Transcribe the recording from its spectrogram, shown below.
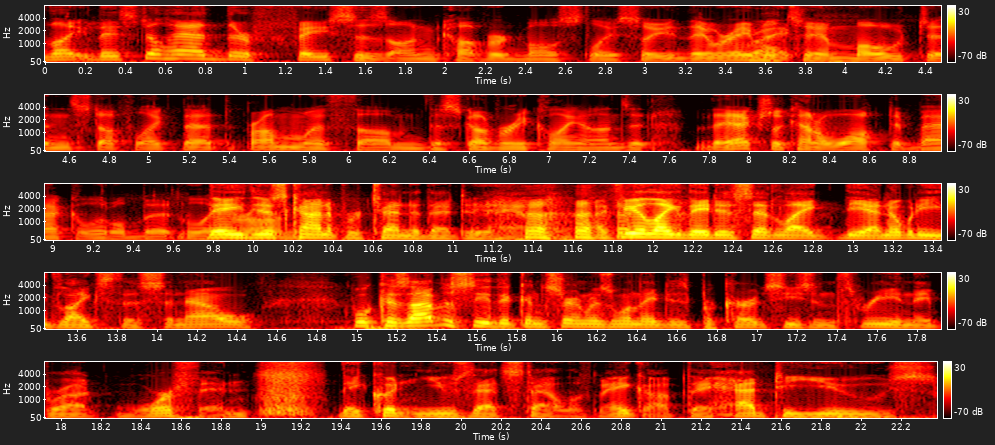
like they still had their faces uncovered mostly, so they were able Right. to emote and stuff like that. The problem with um, Discovery Klingons, it they actually kind of walked it back a little bit. They just kind of pretended that didn't happen. I feel like they just said like, yeah, nobody likes this, and now, well, because obviously the concern was when they did Picard season three and they brought Worf in, they couldn't use that style of makeup. They had to use.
